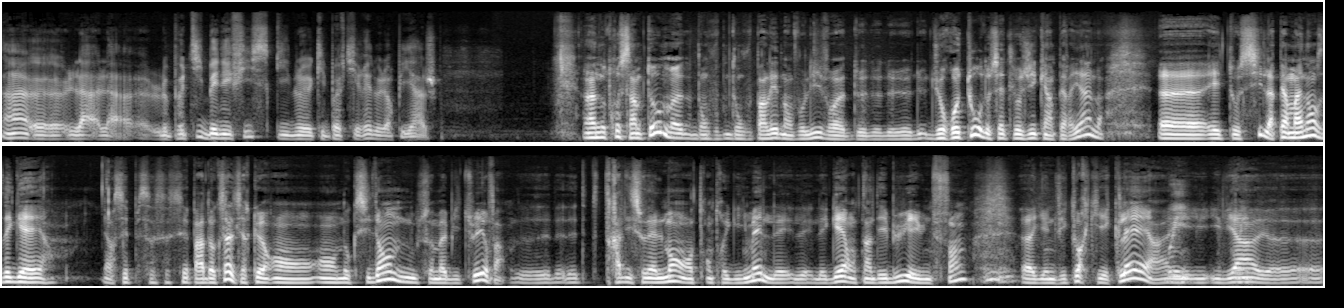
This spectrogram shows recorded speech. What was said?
hein, le petit bénéfice qu'ils peuvent tirer de leur pillage. Un autre symptôme dont vous, parlez dans vos livres du retour de cette logique impériale euh, est aussi la permanence des guerres. Alors c'est paradoxal, c'est-à-dire qu'en en Occident, nous sommes habitués, enfin, euh, traditionnellement, entre, guillemets, les, guerres ont un début et une fin. Euh, il y a une victoire qui est claire, hein. il, y a euh,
